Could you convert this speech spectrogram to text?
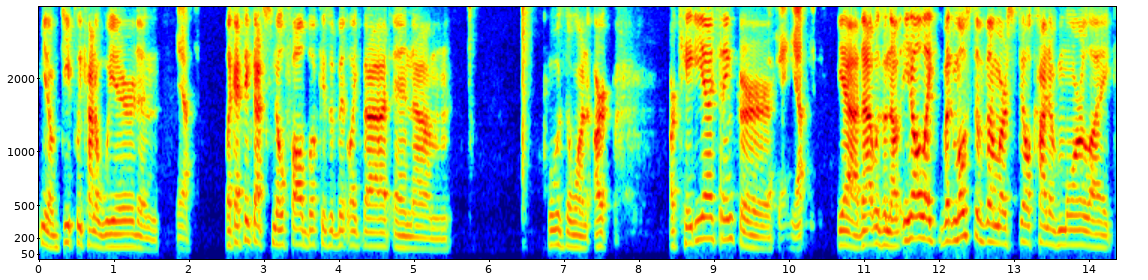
you know, deeply kind of weird and Yeah. Like I think that Snowfall book is a bit like that and um what was the one? Ar- Arcadia, I think or okay, yeah, yeah, that was another. You know, like, but most of them are still kind of more like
